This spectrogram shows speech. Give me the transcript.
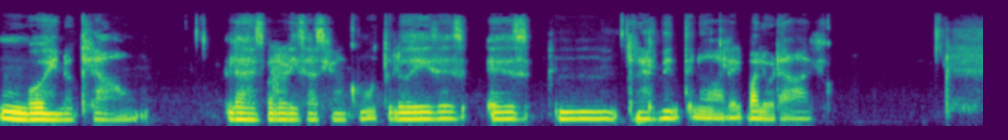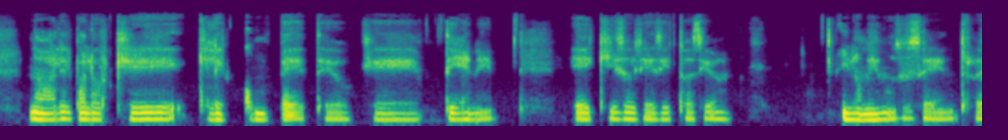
Bueno, Clau, la desvalorización, como tú lo dices, es mmm, realmente no darle el valor a algo. No darle el valor que, que le compete o que tiene X o Y situación. Y lo mismo sucede dentro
